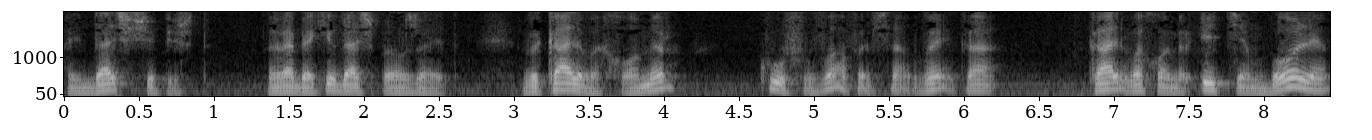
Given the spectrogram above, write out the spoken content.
А дальше еще пишет. Раби Акив дальше продолжает. Векальва хомер, куф ваф, это в к кальва хомер. И тем более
